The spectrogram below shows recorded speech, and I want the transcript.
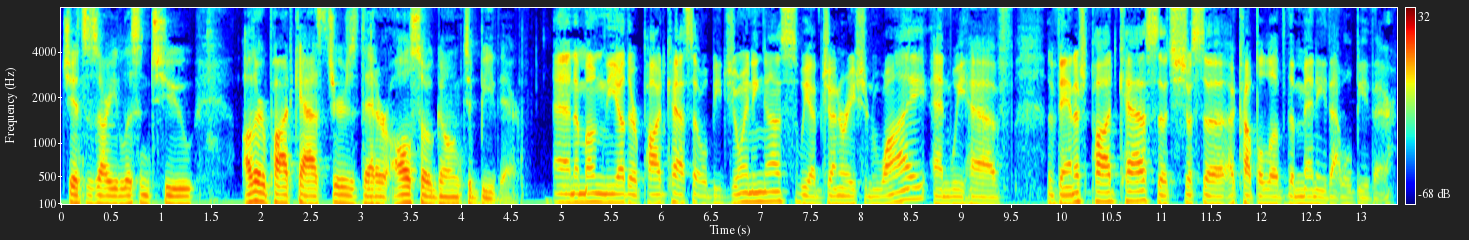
Chances are you listen to other podcasters that are also going to be there. And among the other podcasts that will be joining us, we have Generation Why and we have the Vanish podcast. That's just a, a couple of the many that will be there.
